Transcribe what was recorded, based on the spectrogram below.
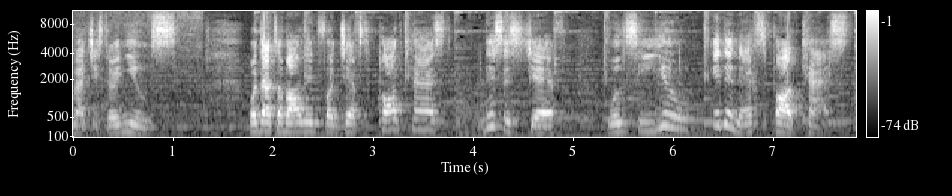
Manchester News. Well, that's about it for Jeff's podcast. This is Jeff. We'll see you in the next podcast.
